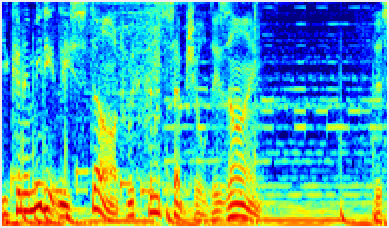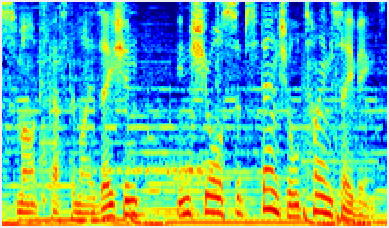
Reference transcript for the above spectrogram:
you can immediately start with conceptual design. This smart customization ensures substantial time savings,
